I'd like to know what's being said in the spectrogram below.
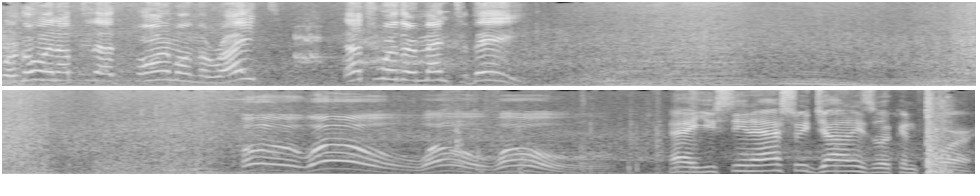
We're going up to that farm on the right? That's where they're meant to be. Hey, you seen Ashley Johnny's looking for? her.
